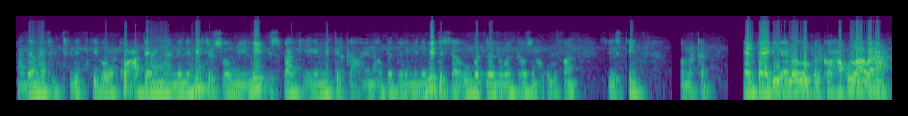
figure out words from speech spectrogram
maadaama effective deptiga uu ku cabiran millimeters oo we need sparkiga meterka ah inaa u bedelo millimeters ah ugu bedelana one thousand ku dhufan sixteen. So marka lbd allowable-ka waxaa u laabanaa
